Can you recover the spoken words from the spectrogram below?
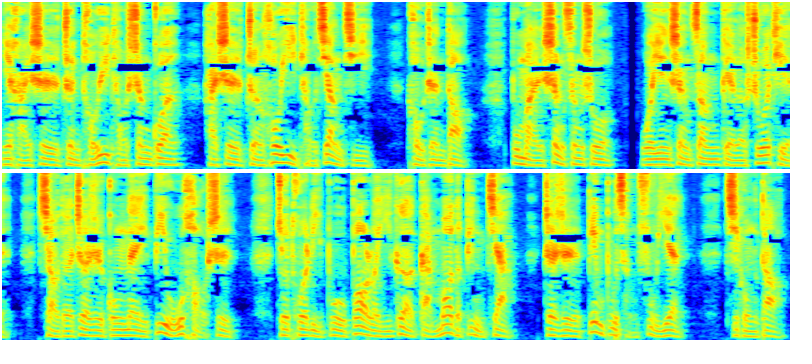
你还是准头一条升官，还是准后一条降级？寇真道：“不瞒圣僧说，我因圣僧给了说帖，晓得这日宫内必无好事，就托礼部报了一个感冒的病假，这日并不曾赴宴。”济公道：“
